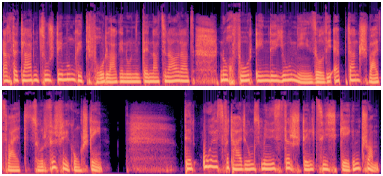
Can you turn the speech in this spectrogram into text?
Nach der klaren Zustimmung geht die Vorlage nun in den Nationalrat. Noch vor Ende Juni soll die App dann schweizweit zur Verfügung stehen. Der US-Verteidigungsminister stellt sich gegen Trump.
